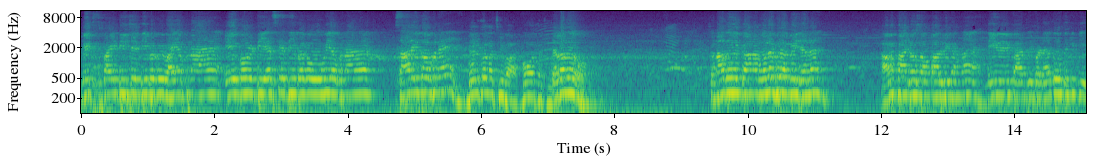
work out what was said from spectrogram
मिक्स भाई डीजे दीपक भी भाई अपना है। एक और डीएस के दीपक वो भी अपना है। सारे तो अपने बिल्कुल अच्छी बात बहुत अच्छी चलो दो। सुना दो एक गाना बोले फिर हम भी चले हमें पाँच रोज सोमवार भी करना है। नींद भी काटनी पड़ा है दो दिन की।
